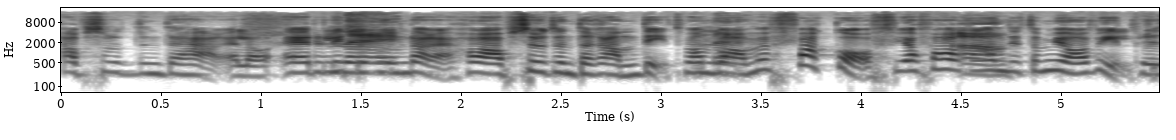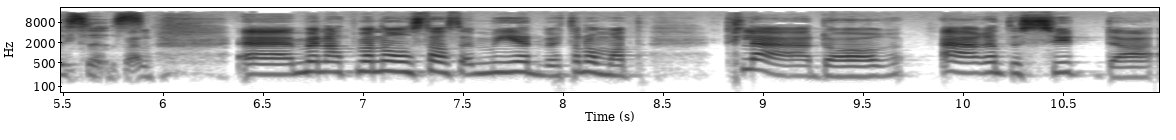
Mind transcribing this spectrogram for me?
Absolut inte här. Eller är du lite Nej. rundare? Har absolut inte randigt. Man Nej. bara, men fuck off. Jag får ha Ja. randigt om jag vill till exempel. Eh, Men att man någonstans är medveten om att kläder är inte sydda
